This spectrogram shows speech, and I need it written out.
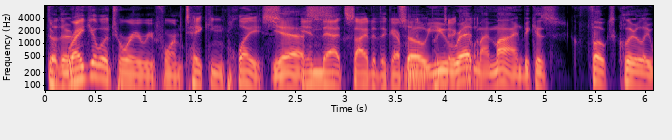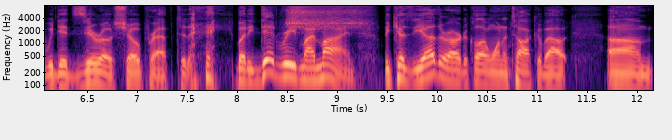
The So regulatory reform taking place Yes. in that side of the government. So you read my mind because folks clearly we did zero show prep today, but he did read my mind because the other article I want to talk about um,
